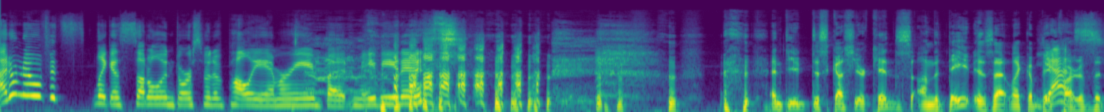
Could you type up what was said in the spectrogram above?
I don't know if it's like a subtle endorsement of polyamory, but maybe it is. and do you discuss your kids on the date? Is that like a big part of the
